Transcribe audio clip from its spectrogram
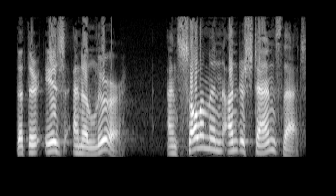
that there is an allure, and Solomon understands that.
